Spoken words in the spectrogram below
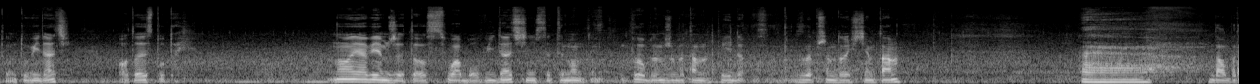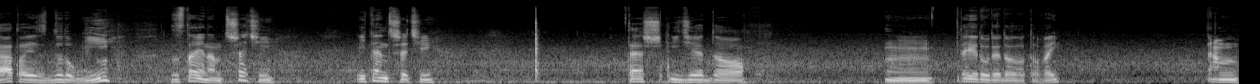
którą tu widać, o to jest tutaj. No ja wiem, że to słabo widać. Niestety mam tam problem, żeby tam lepiej do, z lepszym dojściem tam. Eee, dobra, to jest drugi. Zostaje nam trzeci. I ten trzeci też idzie do mm, tej rury dolotowej. Tam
